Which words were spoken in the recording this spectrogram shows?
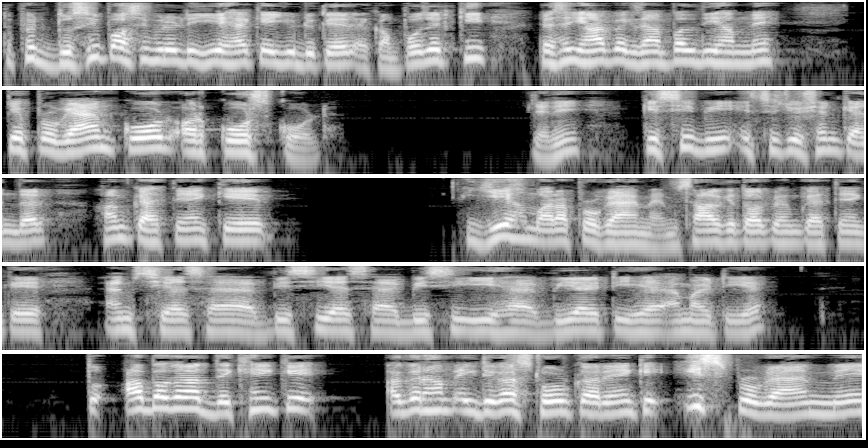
تو پھر دوسری پاسبلٹی یہ ہے کہ یو ڈکلیئر کمپوزٹ کی جیسے یہاں پہ ایگزامپل دی ہم نے کہ پروگرام کوڈ اور کورس کوڈ یعنی کسی بھی انسٹیٹیوشن کے اندر ہم کہتے ہیں کہ یہ ہمارا پروگرام ہے۔ مثال کے طور پہ ہم کہتے ہیں کہ ایم سی ایس ہے بی سی ایس ہے بی سی ای ہے بی آئی ٹی ہے ایم آئی ٹی ہے۔ تو اب اگر آپ دیکھیں کہ اگر ہم ایک جگہ اسٹور کر رہے ہیں کہ اس پروگرام میں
